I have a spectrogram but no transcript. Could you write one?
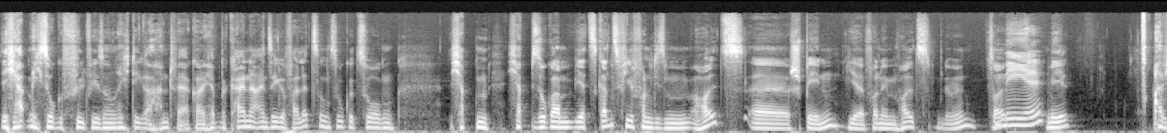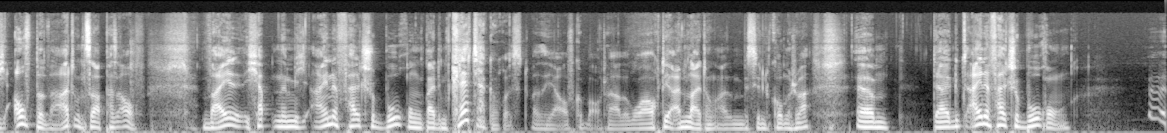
Ich habe mich so gefühlt wie so ein richtiger Handwerker. Ich habe mir keine einzige Verletzung zugezogen. Ich habe ich hab sogar jetzt ganz viel von diesem Holzspänen, äh, hier von dem Holz, Mehl. Mehl, habe ich aufbewahrt und zwar, pass auf, weil ich habe nämlich eine falsche Bohrung bei dem Klettergerüst, was ich hier aufgebaut habe, wo auch die Anleitung also ein bisschen komisch war. Ähm, da gibt es eine falsche Bohrung. Äh,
